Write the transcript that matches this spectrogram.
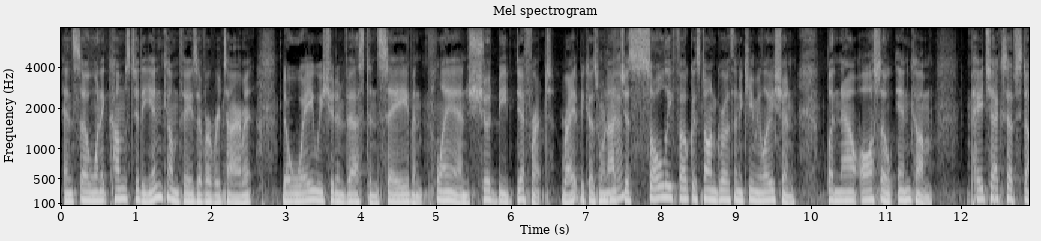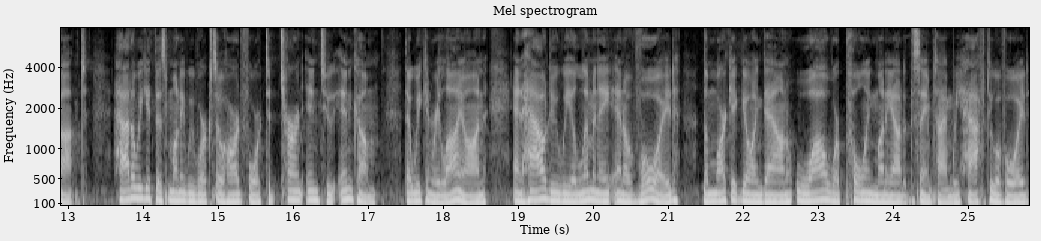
And so when it comes to the income phase of our retirement, the way we should invest and save and plan should be different, right? Because we're mm-hmm. not just solely focused on growth and accumulation, but now also income. Paychecks have stopped. How do we get this money we work so hard for to turn into income that we can rely on? And how do we eliminate and avoid the market going down while we're pulling money out at the same time? We have to avoid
